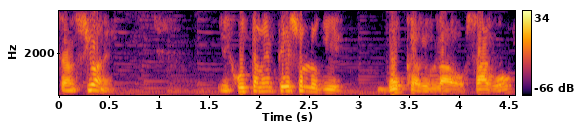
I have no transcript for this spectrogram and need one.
sanciones. Y justamente eso es lo que busca de un lado Sago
